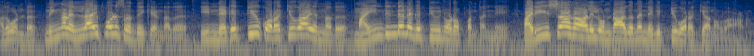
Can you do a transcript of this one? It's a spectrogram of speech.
അതുകൊണ്ട് നിങ്ങൾ എല്ലായ്പ്പോഴും ശ്രദ്ധിക്കേണ്ടത് ഈ നെഗറ്റീവ് കുറയ്ക്കുക എന്നത് മൈൻഡിന്റെ നെഗറ്റീവിനോടൊപ്പം തന്നെ പരീക്ഷാ ഹാളിൽ ഉണ്ടാകുന്ന നെഗറ്റീവ് കുറയ്ക്കുക എന്നുള്ളതാണ്.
